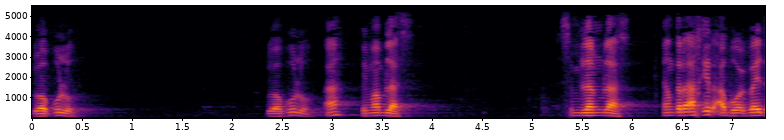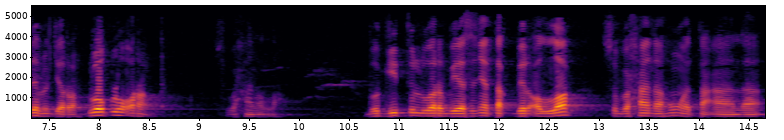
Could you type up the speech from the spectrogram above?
20. 20. Ah, 15. 19. Yang terakhir Abu Ubaidah bin Jarrah. 20 orang. Subhanallah. Begitu luar biasanya takdir Allah Subhanahu wa taala.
